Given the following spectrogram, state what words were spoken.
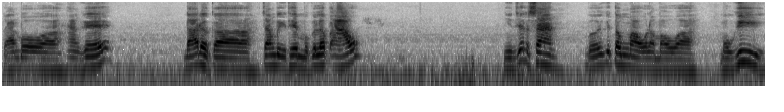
Toàn bộ hàng ghế đã được uh, trang bị thêm một cái lớp áo. Nhìn rất là sang với cái tông màu là màu uh, màu ghi.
